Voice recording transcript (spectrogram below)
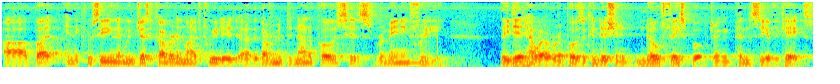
Uh, but in the proceeding that we've just covered and live tweeted, uh, the government did not oppose his remaining free. They did, however, impose a condition no Facebook during pendency of the case.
